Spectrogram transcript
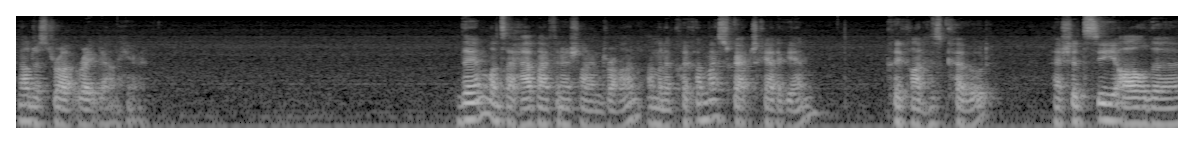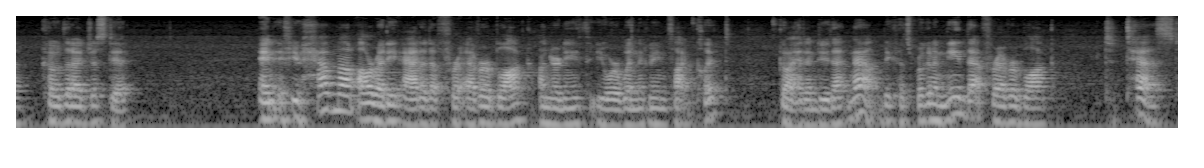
And I'll just draw it right down here. Then, once I have my finish line drawn, I'm going to click on my Scratchcat again, click on his code. I should see all the code that I just did. And if you have not already added a forever block underneath your when the green flag clicked, go ahead and do that now because we're going to need that forever block to test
